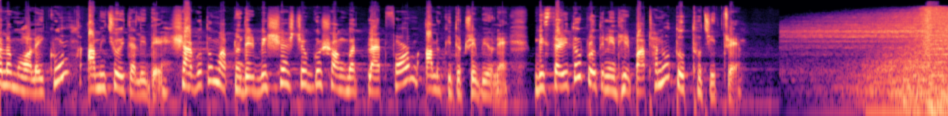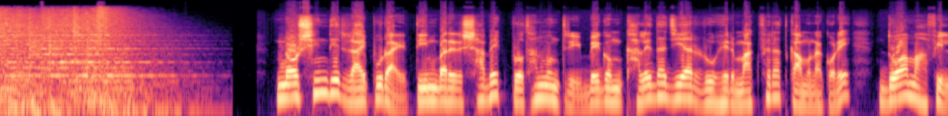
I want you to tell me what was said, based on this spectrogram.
আসসালামু আলাইকুম, আমি চৈতালি দে। স্বাগতম আপনাদের বিশ্বাসযোগ্য সংবাদ প্ল্যাটফর্ম আলোকিত ট্রিবিউনে। বিস্তারিত প্রতিনিধির পাঠানো তথ্যচিত্রে। নরসিংদীর রায়পুরায় তিনবারের সাবেক প্রধানমন্ত্রী বেগম খালেদা জিয়ার রুহের মাগফেরাত কামনা করে দোয়া মাহফিল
